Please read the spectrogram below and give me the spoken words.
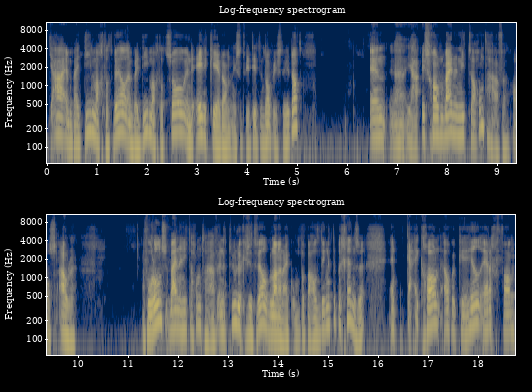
Ja, en bij die mag dat wel en bij die mag dat zo. En de ene keer dan is het weer dit en dat is het weer dat. En uh, ja, is gewoon bijna niet te handhaven als ouder voor ons bijna niet te handhaven. En natuurlijk is het wel belangrijk om bepaalde dingen te begrenzen. En kijk gewoon elke keer heel erg van,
